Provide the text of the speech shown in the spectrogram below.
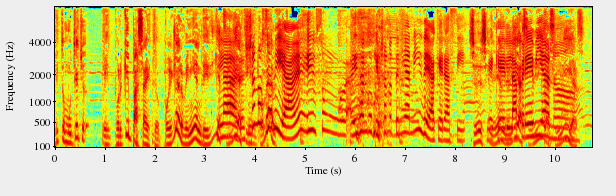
estos muchachos, eh, ¿por qué pasa esto? Porque claro, venían de días y Claro, días sin yo no comer. sabía, ¿eh? es, un, es algo que yo no tenía ni idea que era así. Sí, sí, que, que de la días previa días no.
